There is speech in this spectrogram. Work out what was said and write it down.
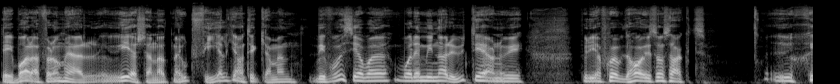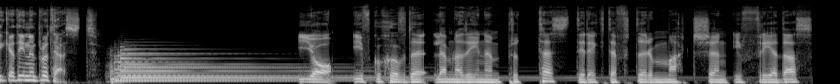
det är bara för de här att erkänna att man har gjort fel kan jag tycka. Men vi får väl se vad, vad det mynnar ut i här nu. För IF Skövde har ju som sagt eh, skickat in en protest. Ja, IFK Skövde lämnade in en protest direkt efter matchen i fredags.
